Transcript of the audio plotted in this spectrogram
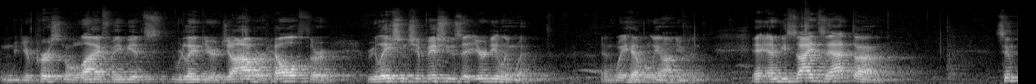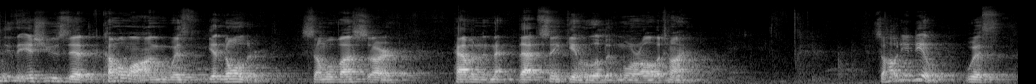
in your personal life. Maybe it's related to your job or health or relationship issues that you're dealing with and weigh heavily on you. And, besides that, uh, simply the issues that come along with getting older. Some of us are having that sink in a little bit more all the time. So, how do you deal with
